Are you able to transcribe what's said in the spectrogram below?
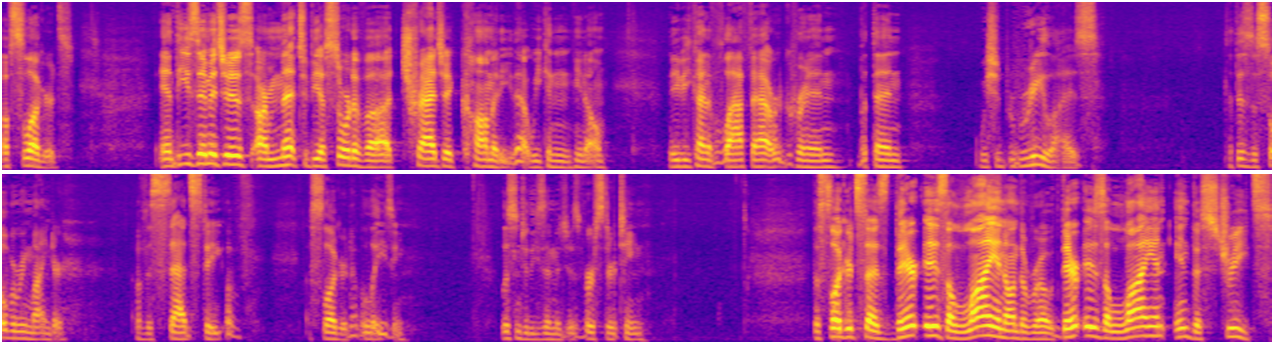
of sluggards. And these images are meant to be a sort of a tragic comedy that we can, you know, maybe kind of laugh at or grin, but then we should realize that this is a sober reminder of the sad state of a sluggard, of a lazy. Listen to these images. Verse 13. The sluggard says, There is a lion on the road, there is a lion in the streets.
